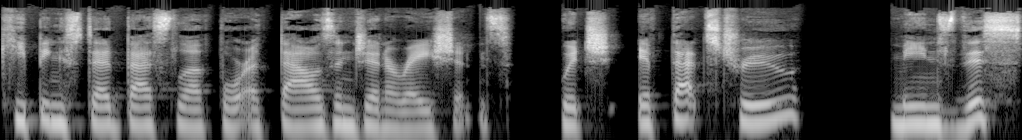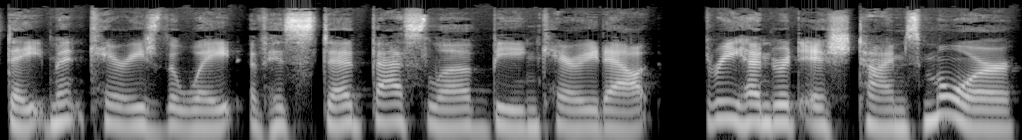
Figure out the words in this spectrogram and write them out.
keeping steadfast love for a thousand generations, which, if that's true, means this statement carries the weight of his steadfast love being carried out 300 ish times more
